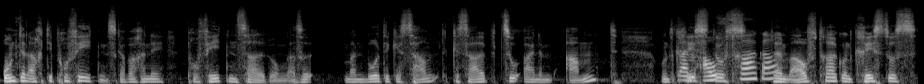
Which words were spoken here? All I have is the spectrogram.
und dann auch die Propheten. Es gab auch eine Prophetensalbung. Also man wurde gesalbt, gesalbt zu einem Amt und zu einem Christus Auftrag auch? zu einem Auftrag und Christus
